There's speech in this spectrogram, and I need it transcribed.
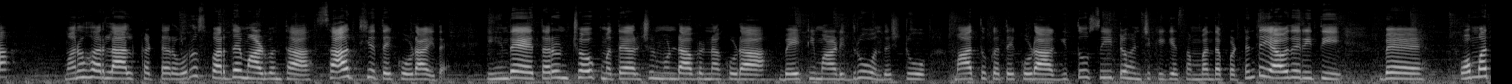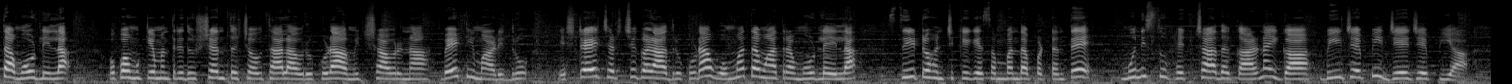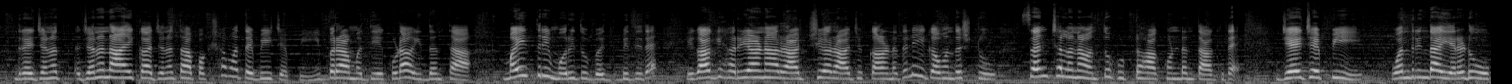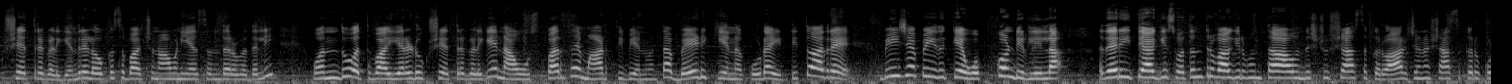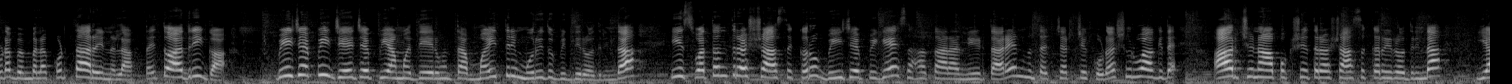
ಮನೋಹರ್ ಲಾಲ್ ಖಟ್ಟರ್ ಅವರು ಸ್ಪರ್ಧೆ ಮಾಡುವಂತಹ ಸಾಧ್ಯತೆ ಕೂಡ ಇದೆ. ಈ ಹಿಂದೆ ತರುಣ್ ಚೌಕ್ ಮತ್ತು ಅರ್ಜುನ್ ಮುಂಡಾ ಅವರನ್ನ ಕೂಡ ಭೇಟಿ ಮಾಡಿದ್ರು. ಒಂದಷ್ಟು ಮಾತುಕತೆ ಕೂಡ ಆಗಿತ್ತು. ಸೀಟು ಹಂಚಿಕೆಗೆ ಸಂಬಂಧಪಟ್ಟಂತೆ ಯಾವುದೇ ರೀತಿ ಬೆ ಒಮ್ಮತ ಮೂಡಲಿಲ್ಲ. ಉಪಮುಖ್ಯಮಂತ್ರಿ ದುಷ್ಯಂತ್ ಚೌತಾಲ ಅವರು ಕೂಡ ಅಮಿತ್ ಶಾ ಅವರನ್ನ ಭೇಟಿ ಮಾಡಿದ್ರು. ಎಷ್ಟೇ ಚರ್ಚೆಗಳಾದರೂ ಕೂಡ ಒಮ್ಮತ ಮಾತ್ರ ಮೂಡಲೇ ಇಲ್ಲ. ಸೀಟು ಹಂಚಿಕೆಗೆ ಸಂಬಂಧಪಟ್ಟಂತೆ ಮುನಿಸು ಹೆಚ್ಚಾದ ಕಾರಣ ಈಗ ಬಿಜೆಪಿ, ಜೆಜೆಪಿಯ ಅಂದರೆ ಜನ, ಜನನಾಯಕ, ಜನತಾ ಪಕ್ಷ ಮತ್ತು ಬಿಜೆಪಿ ಇಬ್ಬರ ಮಧ್ಯೆ ಕೂಡ ಇದ್ದಂಥ ಮೈತ್ರಿ ಮುರಿದು ಬಿದ್- ಬಿದ್ದಿದೆ. ಹೀಗಾಗಿ ಹರಿಯಾಣ ರಾಜ್ಯ ರಾಜಕಾರಣದಲ್ಲಿ ಈಗ ಒಂದಷ್ಟು ಸಂಚಲನ ಅಂತೂ ಹುಟ್ಟು ಹಾಕೊಂಡಂತಾಗಿದೆ ಪಿ ಒಂದರಿಂದ ಎರಡು ಕ್ಷೇತ್ರಗಳಿಗೆ ಅಂದರೆ ಲೋಕಸಭಾ ಚುನಾವಣೆಯ ಸಂದರ್ಭದಲ್ಲಿ ಒಂದು ಅಥವಾ ಎರಡು ಕ್ಷೇತ್ರಗಳಿಗೆ ನಾವು ಸ್ಪರ್ಧೆ ಮಾಡ್ತೀವಿ ಅನ್ನುವಂಥ ಬೇಡಿಕೆಯನ್ನು ಕೂಡ ಇಟ್ಟಿತ್ತು. ಆದರೆ ಬಿ ಜೆ ಪಿ ಇದಕ್ಕೆ ಒಪ್ಕೊಂಡಿರಲಿಲ್ಲ. ಅದೇ ರೀತಿಯಾಗಿ ಸ್ವತಂತ್ರವಾಗಿರುವಂತಹ ಒಂದಷ್ಟು ಶಾಸಕರು, ಆರು ಜನ ಶಾಸಕರು ಕೂಡ ಬೆಂಬಲ ಕೊಡ್ತಾರೆ ಎನ್ನಲಾಗ್ತಾ ಇತ್ತು. ಆದ್ರೀಗ BJP B J J J ಪಿಯ ಮಧ್ಯೆ ಇರುವಂತಹ ಮೈತ್ರಿ ಮುರಿದು ಬಿದ್ದಿರೋದ್ರಿಂದ ಈ ಸ್ವತಂತ್ರ ಶಾಸಕರು ಬಿಜೆಪಿಗೆ ಸಹಕಾರ ನೀಡ್ತಾರೆ ಅನ್ನುವಂಥ ಚರ್ಚೆ ಕೂಡ ಶುರುವಾಗಿದೆ. ಆರು ಜನ ಪಕ್ಷೇತರ ಶಾಸಕರಿರೋದ್ರಿಂದ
